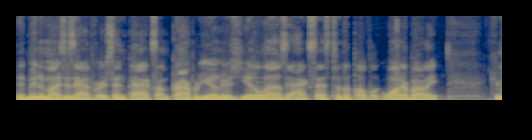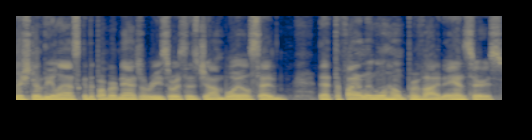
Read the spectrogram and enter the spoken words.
that minimizes adverse impacts on property owners yet allows access to the public water body. Commissioner of the Alaska Department of Natural Resources John Boyle said that the filing will help provide answers.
